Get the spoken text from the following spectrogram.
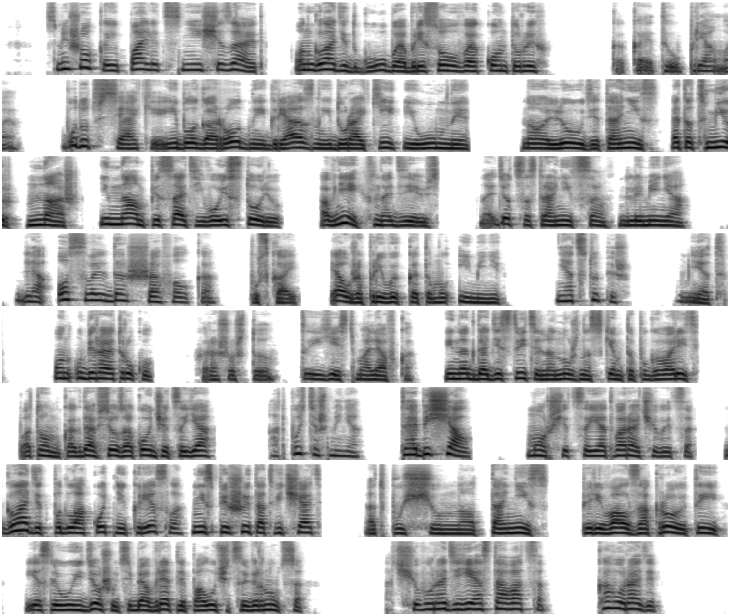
Смешок и палец не исчезает. Он гладит губы, обрисовывая контур их. Какая ты упрямая. Будут всякие, и благородные, и грязные, и дураки, и умные. Но люди, Танис, этот мир наш, и нам писать его историю. А в ней, надеюсь, найдется страница для меня. Для Освальда Шефолка. Пускай. Я уже привык к этому имени. Не отступишь? Нет. Он убирает руку. Хорошо, что ты есть малявка. Иногда действительно нужно с кем-то поговорить. Потом, когда все закончится, я... Отпустишь меня? Ты обещал. Морщится и отворачивается. Гладит подлокотник кресла, не спешит отвечать. Отпущу, но, Танис, Перевал закроют, и, если уйдешь, у тебя вряд ли получится вернуться. А чего ради ей оставаться? Кого ради?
